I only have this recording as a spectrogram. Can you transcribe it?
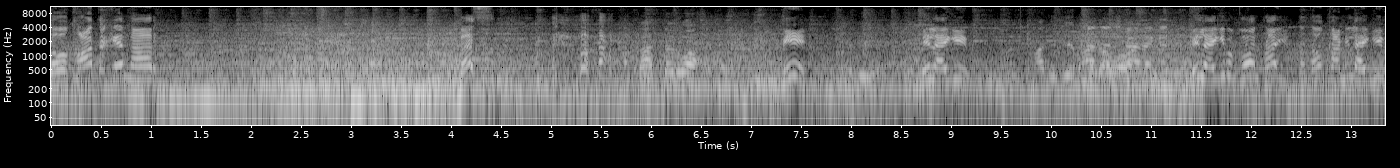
توقعاتك إيه النهارده؟ بس؟ بعد واحد مين؟ مين اللي هيجيب؟ حد يجيب حد مين اللي هيجيب الجون؟ طيب؟ تتوقع مين اللي هيجيب؟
